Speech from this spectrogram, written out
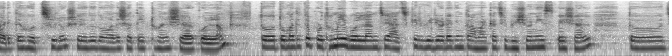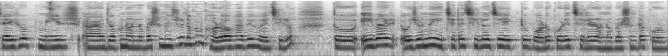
বাড়িতে হচ্ছিল, সেহেতু তোমাদের সাথে একটুখানি শেয়ার করলাম। তো তোমাদের তো প্রথমেই বললাম যে আজকের ভিডিওটা কিন্তু আমার কাছে ভীষণই স্পেশাল তো যাই হোক, মেয়ের যখন অন্নপ্রাশন হয়েছিল, তখন ঘরোয়াভাবে হয়েছিল। তো এইবার ওই জন্য ইচ্ছেটা ছিল যে একটু বড় করে ছেলের অন্নপ্রাশনটা করব।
